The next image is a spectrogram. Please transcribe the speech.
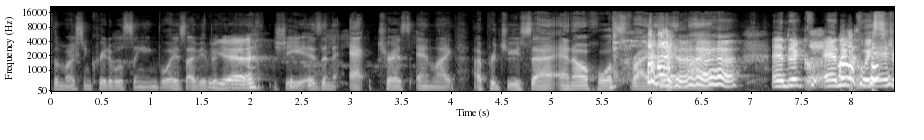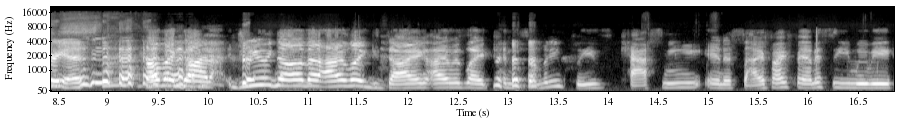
the most incredible singing voice I've ever Yeah. heard. She is an actress and like a producer and a horse rider. and, like, and equ- and equestrian. Yes. oh my god do you know that i'm like dying i was like can somebody please cast me in a sci-fi fantasy movie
